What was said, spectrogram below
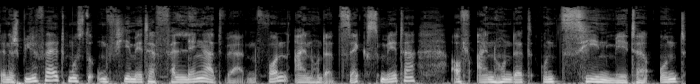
Denn das Spielfeld musste um vier Meter verlängert werden. Von 106 Meter auf 110 Meter. Und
